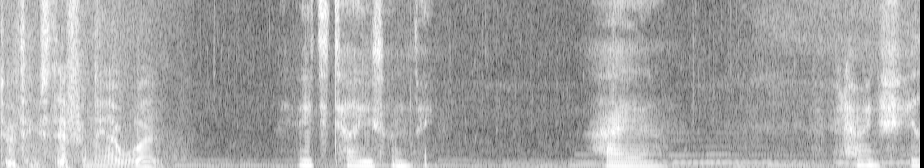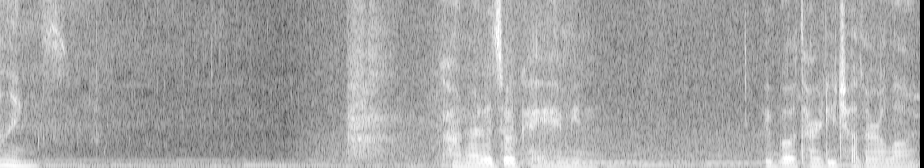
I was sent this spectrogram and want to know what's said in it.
do things differently, I would. I need to tell you something. I, uh, I've been having feelings. Conrad, it's okay. I mean, we both hurt each other a lot.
